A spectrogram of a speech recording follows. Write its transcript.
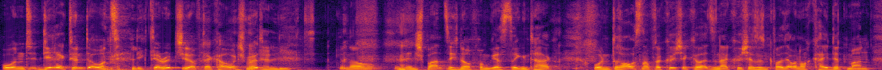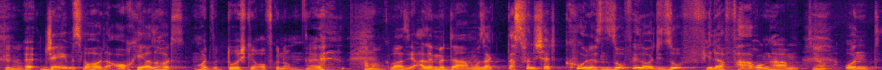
und direkt hinter uns liegt der Richie auf der Couch mit. Er liegt. Genau. Entspannt sich noch vom gestrigen Tag. Und draußen auf der Küche, in der Küche sind quasi auch noch Kai Dittmann. Genau. Äh, James war heute auch hier, also heute, heute wird durchgehend aufgenommen. Hammer. quasi alle mit da und sagt, das finde ich halt cool. Das sind so viele Leute, die so viel Erfahrung haben Ja. und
